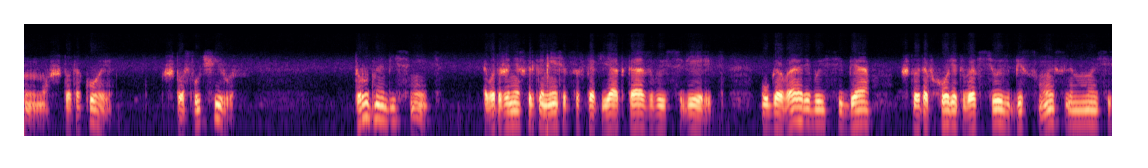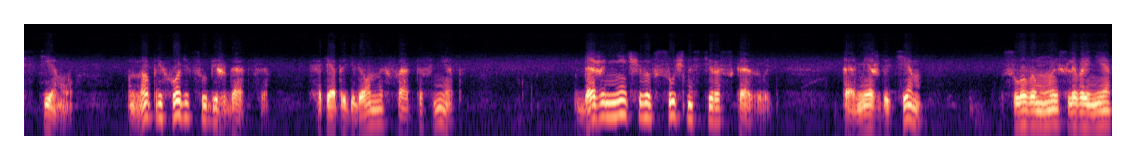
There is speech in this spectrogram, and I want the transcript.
Но что такое? Что случилось? Трудно объяснить. Вот уже несколько месяцев, как я отказываюсь верить, уговариваю себя, что это входит во всю их бессмысленную систему. Но приходится убеждаться, хотя определенных фактов нет. Даже нечего в сущности рассказывать. А между тем, словом «мысль о войне»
